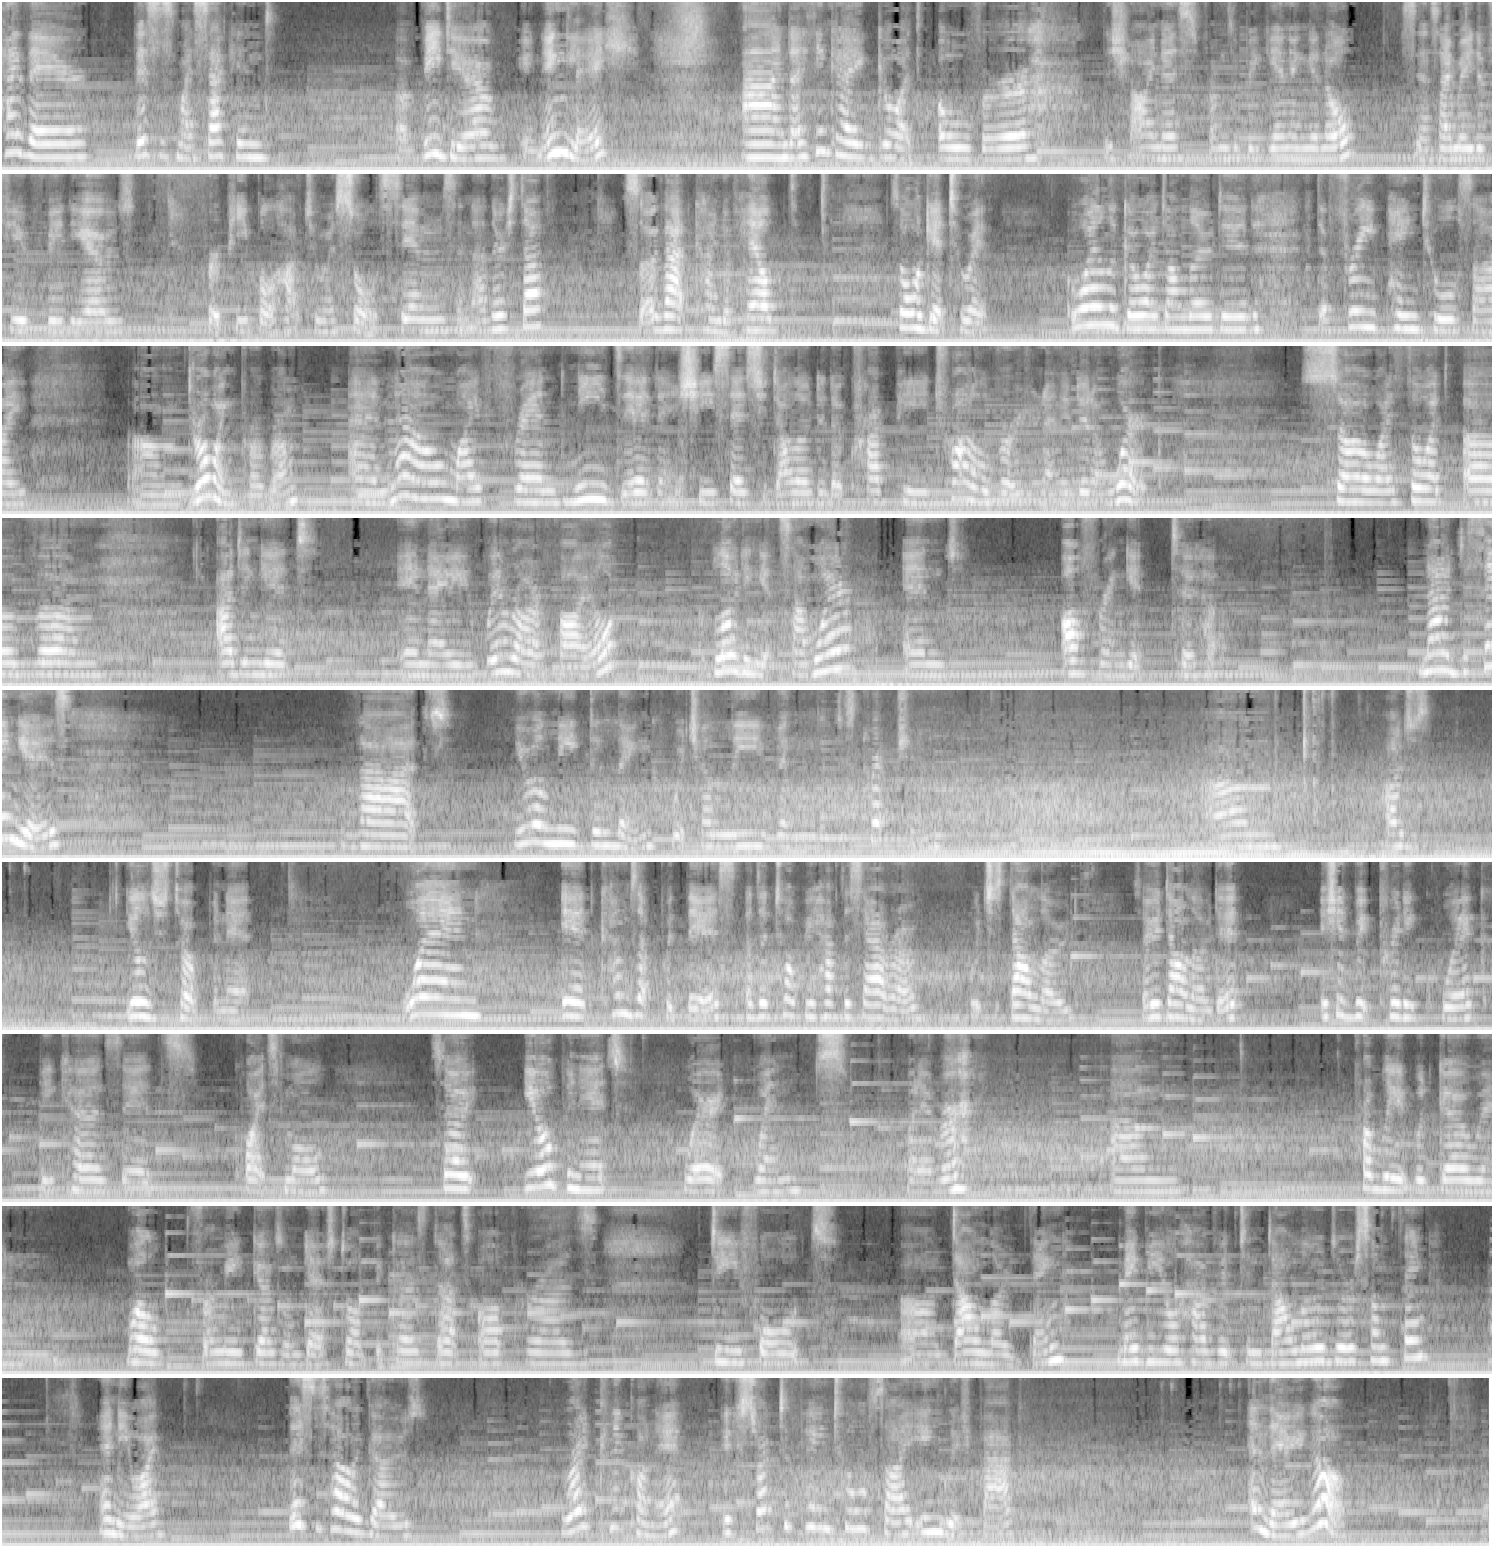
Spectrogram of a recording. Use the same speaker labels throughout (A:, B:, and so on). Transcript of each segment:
A: Hi there, this is my second uh, video in English and I think I got over the shyness from the beginning and all since I made a few videos for people how to install Sims and other stuff. So that kind of helped. So I'll get to it. A while ago I downloaded the free PaintTool SAI um, drawing program and now my friend needs it and she says she downloaded a crappy trial version and it didn't work. So I thought of um, adding it in a WinRAR file, uploading it somewhere and offering it to her. Now the thing is that you will need the link which I'll leave in the description um, I'll just, you'll just open it. When it comes up with this, at the top you have this arrow, which is download. So you download it. It should be pretty quick because it's quite small. So you open it where it went, whatever. Um, probably it would go in, well for me it goes on desktop because that's Opera's default uh, download thing. Maybe you'll have it in downloads or something. Anyway, this is how it goes. Right click on it, extract a PaintTool SAI English pack, and there you go.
